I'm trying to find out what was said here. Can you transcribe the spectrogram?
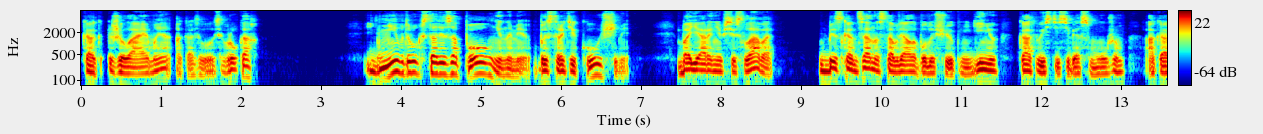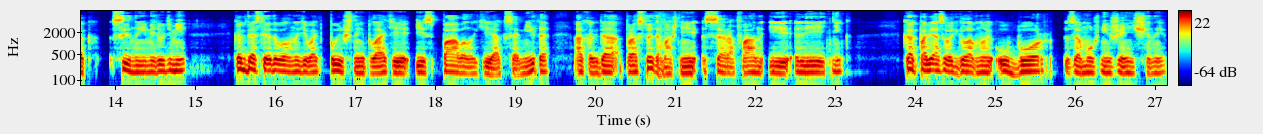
как желаемое оказывалось в руках. Дни вдруг стали заполненными, быстротекущими. Боярыня Всеслава без конца наставляла будущую княгиню, как вести себя с мужем, а как с иными людьми, когда следовало надевать пышные платья из паволоки и аксамита, а когда простой домашний сарафан и летник, как повязывать головной убор замужней женщины,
